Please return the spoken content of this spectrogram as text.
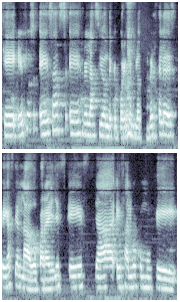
que esos, esas eh, relación de que, por ejemplo, tal vez te le despegas de al lado, para ella es, ya es algo como que... Eh,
